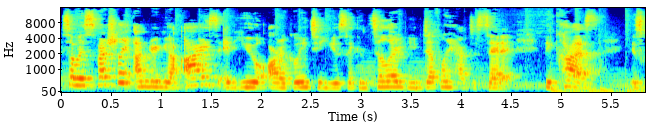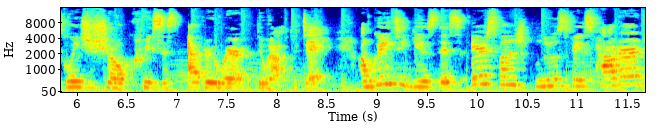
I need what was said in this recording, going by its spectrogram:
So especially under your eyes, if you are going to use a concealer, you definitely have to set it because is going to show creases everywhere throughout the day. I'm going to use this Airspun Loose Face Powder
